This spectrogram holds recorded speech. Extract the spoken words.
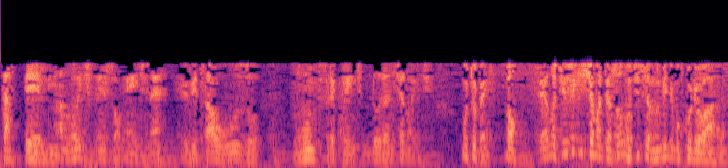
da pele. À noite, principalmente, né? Evitar o uso muito frequente durante a noite. Muito bem. Bom, é notícia que chama atenção, notícia no mínimo curiosa.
